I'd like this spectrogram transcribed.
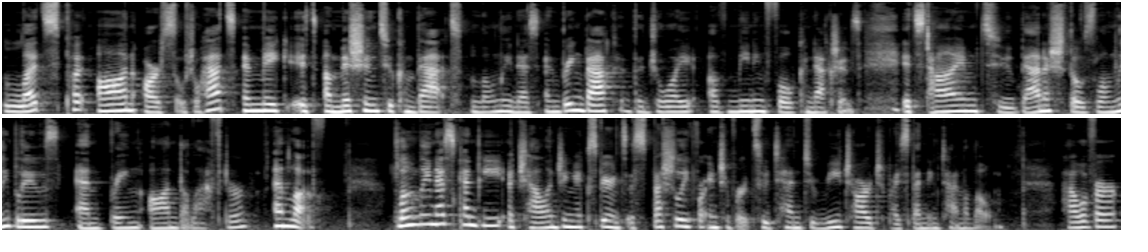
let's put on our social hats and make it a mission to combat loneliness and bring back the joy of meaningful connections. It's time to banish those lonely blues and bring on the laughter and love. Loneliness can be a challenging experience, especially for introverts who tend to recharge by spending time alone. However,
